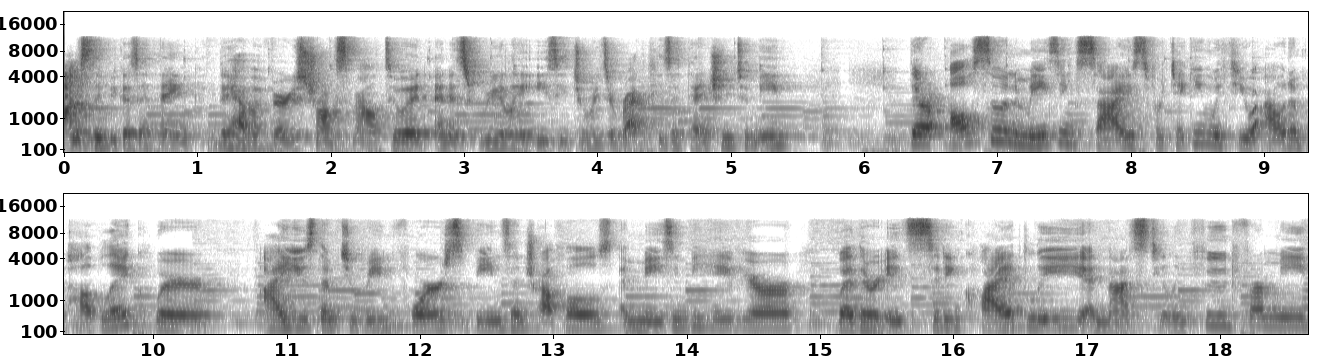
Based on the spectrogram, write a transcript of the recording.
honestly because I think they have a very strong smell to it and it's really easy to redirect his attention to me. They're also an amazing size for taking with you out in public where I use them to reinforce Beans and Truffle's amazing behavior, whether it's sitting quietly and not stealing food from me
